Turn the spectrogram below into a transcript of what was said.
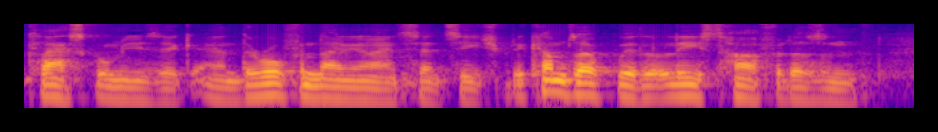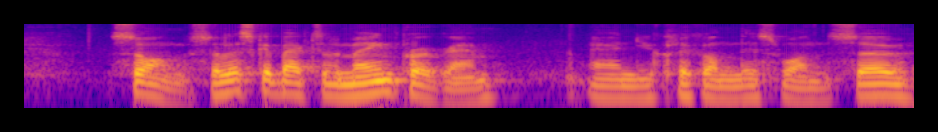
classical music, and they're all for 99 cents each. But it comes up with at least half a dozen songs. So let's go back to the main program, and you click on this one. So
